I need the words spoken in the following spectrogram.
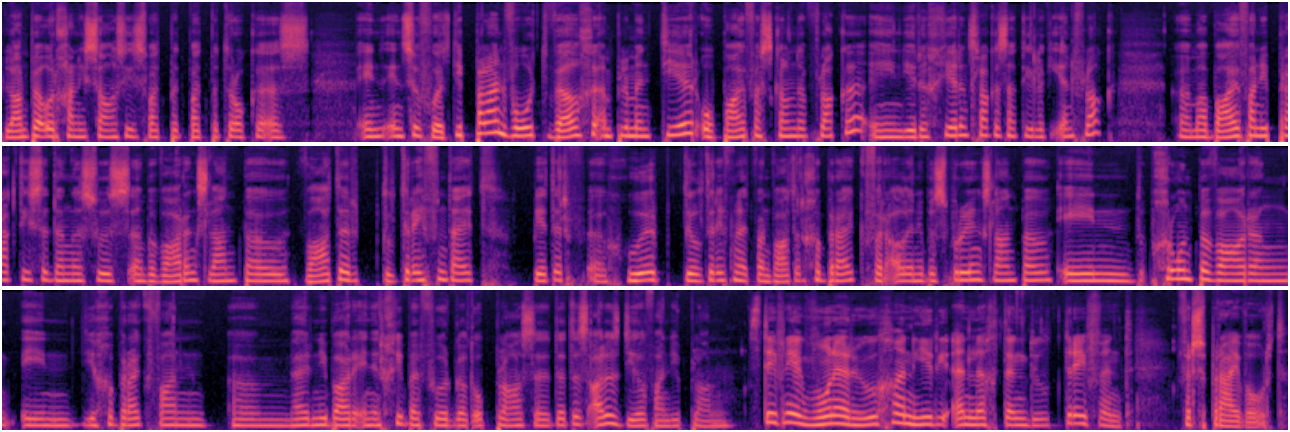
landbouorganisasies wat wat betrokke is en en so voort. Die plan word wel geïmplementeer op baie verskillende vlakke en die regeringsvlak is natuurlik een vlak, uh, maar baie van die praktiese dinge soos uh, bewaringslandbou, waterdoeltreffendheid, beter uh, hoër doeltreffendheid van watergebruik veral in die besproeiingslandbou en grondbewaring en die gebruik van ehm um, hernubare energie byvoorbeeld op plase dit is alles deel van die plan. Stephanie ek wonder hoe gaan hierdie inligting doeltreffend versprei word.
